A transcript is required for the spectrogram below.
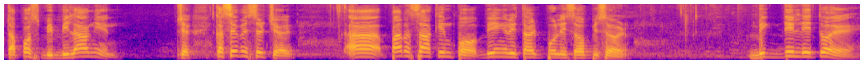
Tapos bibilangin. Kasi Mr. Chair, ah, para sa akin po, being retired police officer, big deal ito eh.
